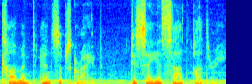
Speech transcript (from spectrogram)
comment and subscribe to Sayyid Saad Qadri.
